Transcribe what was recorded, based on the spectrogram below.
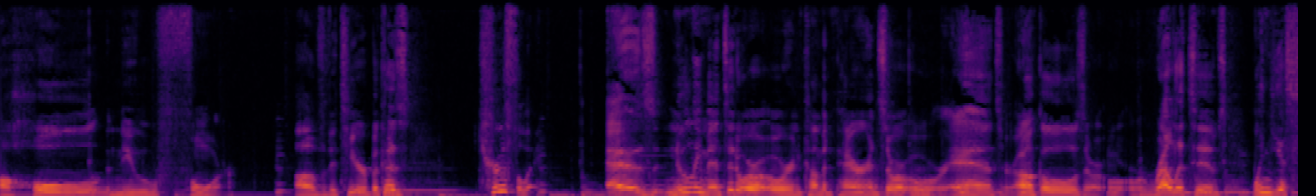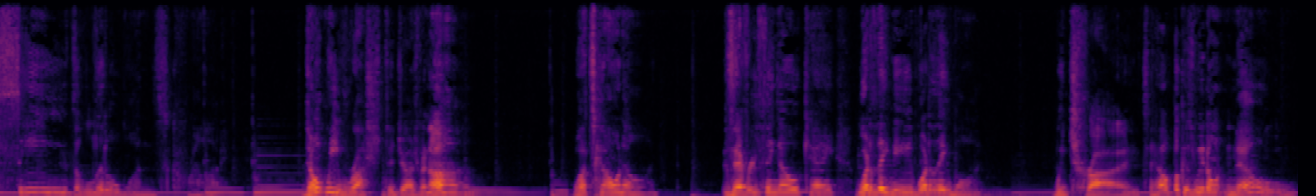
a whole new form of the tear because, truthfully, as newly minted or, or incumbent parents or, or aunts or uncles or, or, or relatives, when you see the little ones cry, don't we rush to judgment? Ah, what's going on? Is everything okay? What do they need? What do they want? We try to help because we don't know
